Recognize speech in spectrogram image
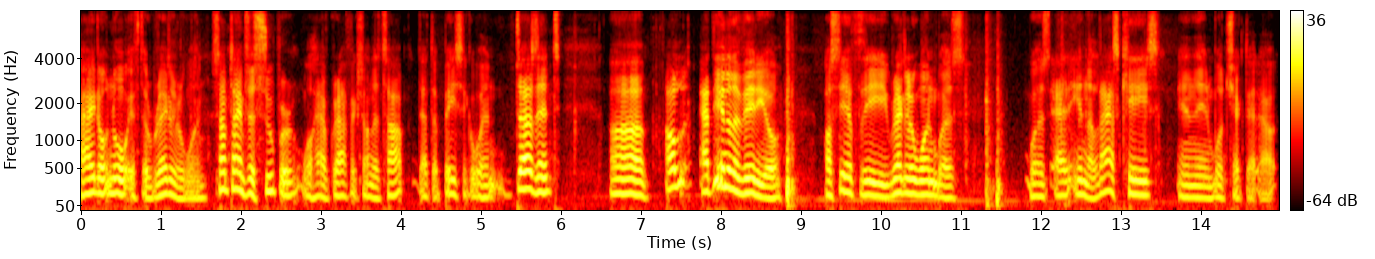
I don't know if the regular one, sometimes the super will have graphics on the top that the basic one doesn't. Uh, I'll, at the end of the video, I'll see if the regular one was was at, in the last case, and then we'll check that out.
